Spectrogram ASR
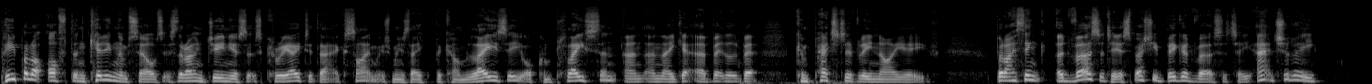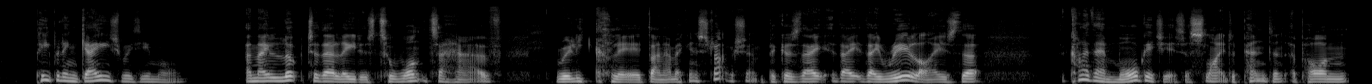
people are often kidding themselves. It's their own genius that's created that excitement, which means they become lazy or complacent and, and they get a bit, a little bit competitively naive. But I think adversity, especially big adversity, actually people engage with you more and they look to their leaders to want to have really clear dynamic instruction because they, they, they realize that kind of their mortgages are slightly dependent upon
